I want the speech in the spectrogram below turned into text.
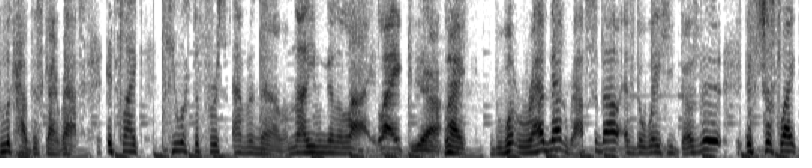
look how this guy raps. It's like he was the first Eminem. I'm not even gonna lie. Like Yeah. like what Redman raps about and the way he does it. It's just like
